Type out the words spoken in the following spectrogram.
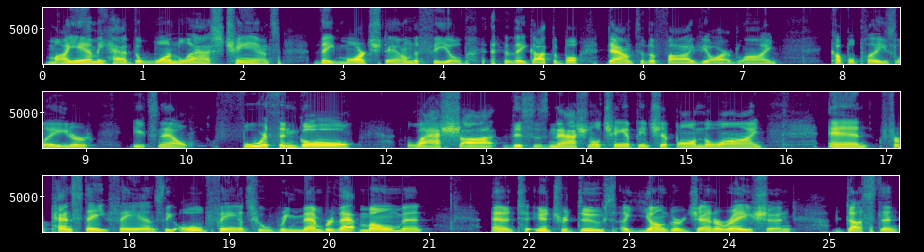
Miami had the one last chance. They marched down the field. they got the ball down to the five yard line. A Couple plays later, it's now fourth and goal, last shot. This is national championship on the line. And for Penn State fans, the old fans who remember that moment, and to introduce a younger generation, Dustin,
